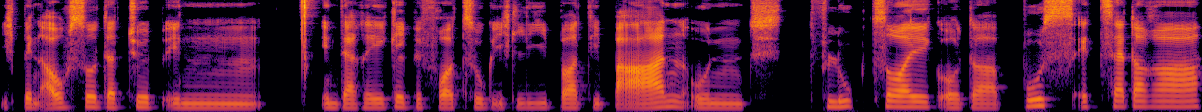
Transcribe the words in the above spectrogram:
Ich bin auch so der Typ, in in der Regel bevorzuge ich lieber die Bahn und Flugzeug oder Bus et cetera,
